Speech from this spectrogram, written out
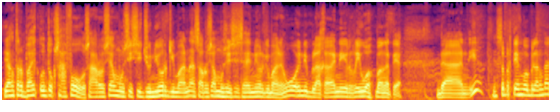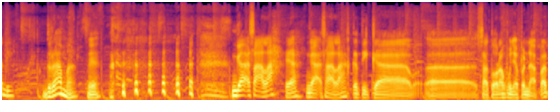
yang terbaik untuk Savo seharusnya musisi junior gimana? Seharusnya musisi senior gimana? Wow ini belakangan ini riwah banget ya. Dan iya seperti yang gue bilang tadi. Drama ya. Nggak salah ya. Nggak salah ketika uh, satu orang punya pendapat.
